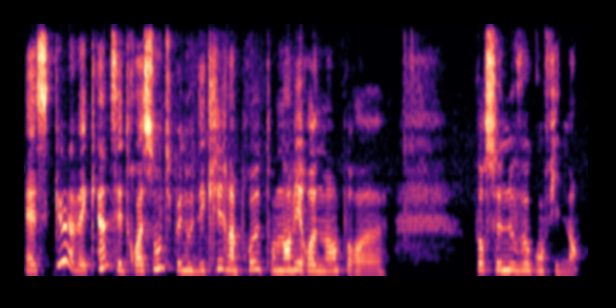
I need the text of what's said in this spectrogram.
Est-ce qu'avec un de ces trois sons, tu peux nous décrire un peu ton environnement pour, euh, pour ce nouveau confinement?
